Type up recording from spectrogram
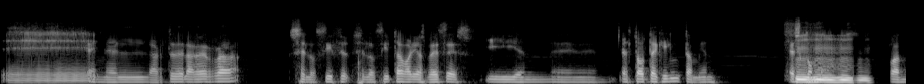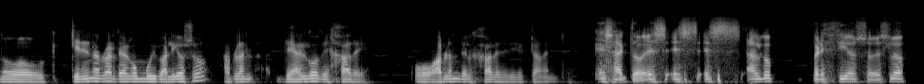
en el arte de la guerra se lo, se lo cita varias veces y en el Tote King también. Es como cuando quieren hablar de algo muy valioso, hablan de algo de jade o hablan del jade directamente. Exacto, es, algo precioso, es lo,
